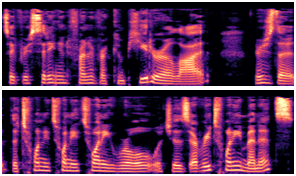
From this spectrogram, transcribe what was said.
So if you're sitting in front of a computer a lot, there's the the 20 20 20 rule, which is every 20 minutes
